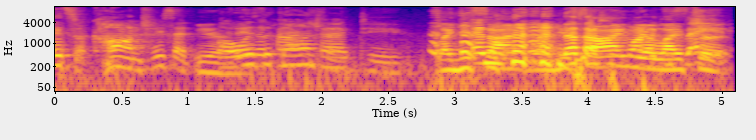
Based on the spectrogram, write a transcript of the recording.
it's a contract. She said, Yeah. Oh, Always it's a a contract. contract. Like you And- sign, like you That's how she sign wanted your to life say to. it.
